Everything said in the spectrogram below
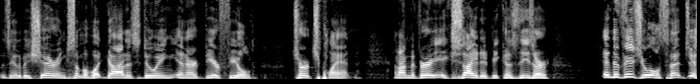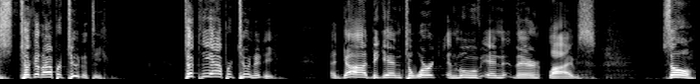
is going to be sharing some of what God is doing in our Deerfield church plant. And I'm very excited because these are individuals that just took an opportunity, took the opportunity, and God began to work and move in their lives. So,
